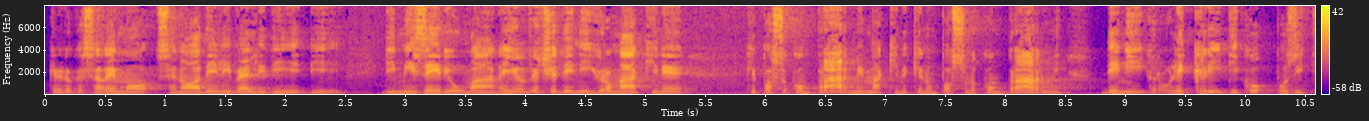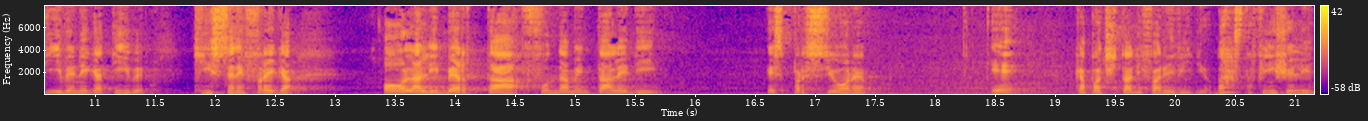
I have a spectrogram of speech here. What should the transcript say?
credo che saremmo, se no, a dei livelli di, di, di miseria umana. Io invece denigro macchine che posso comprarmi, macchine che non possono comprarmi, denigro, le critico, positive e negative, chi se ne frega. Ho la libertà fondamentale di espressione e capacità di fare video. Basta, finisce lì.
